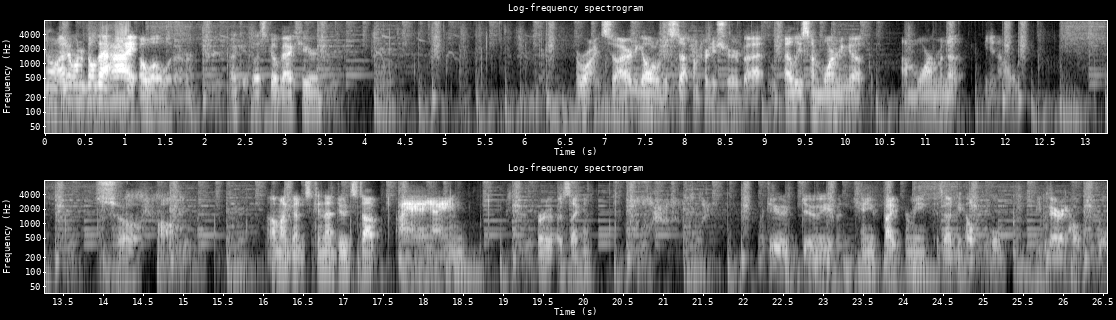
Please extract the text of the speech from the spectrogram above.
No, I don't want to build that high. Oh, well, whatever. Okay, let's go back here. Alright, so I already got all of this stuff, I'm pretty sure, but at least I'm warming up. I'm warming up, you know. So, um... Oh my goodness, can that dude stop for a second? What do you do even? Can you fight for me? Because that'd be helpful. Be very helpful.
